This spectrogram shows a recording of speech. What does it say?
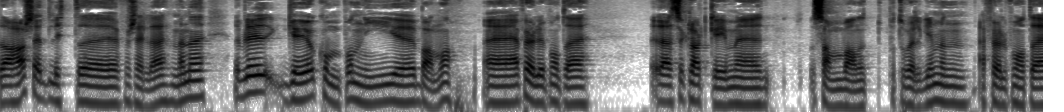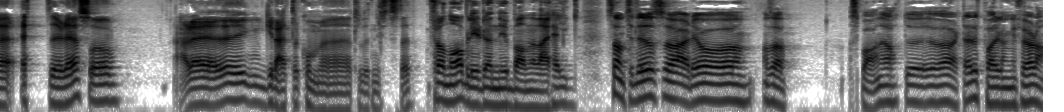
det har skjedd litt forskjellig der. Men det blir gøy å komme på en ny bane, da. Jeg føler på en måte Det er så klart gøy med samme bane på to helger, men jeg føler på en måte etter det så er det greit å komme til et nytt sted. Fra nå blir det en ny bane hver helg. Samtidig så er det jo Altså, Spania, du har vært der et par ganger før, da.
